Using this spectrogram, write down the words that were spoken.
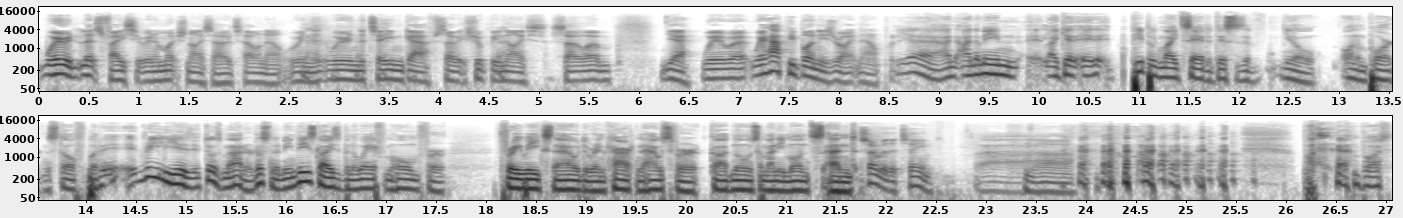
we're let's face it, we're in a much nicer hotel now. We're in the we're in the team gaff, so it should be nice. So um, yeah, we're uh, we're happy bunnies right now. Put it. Yeah, and, and I mean, like, it, it, people might say that this is a you know unimportant stuff, but it, it really is. It does matter, doesn't it? I mean, these guys have been away from home for three weeks now. They were in Carton House for God knows how many months, and So were the team. Ah. but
